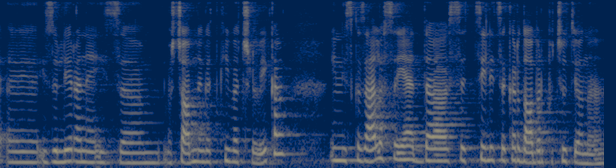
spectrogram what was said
uh, izolirane iz um, maščobnega tkiva človeka, in izkazalo se je, da se celice kar dobro počutijo na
